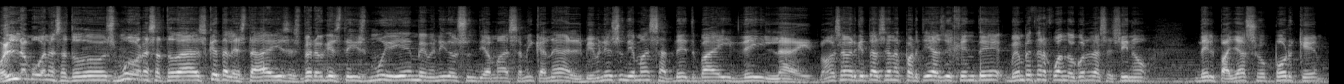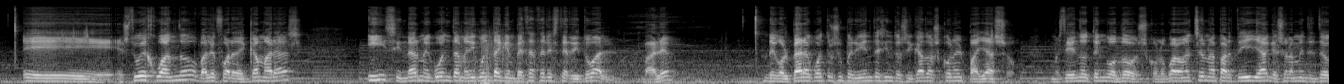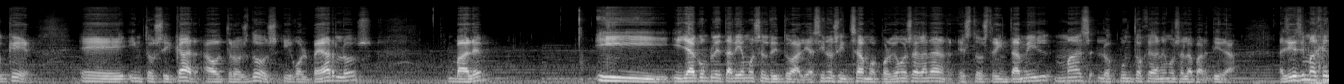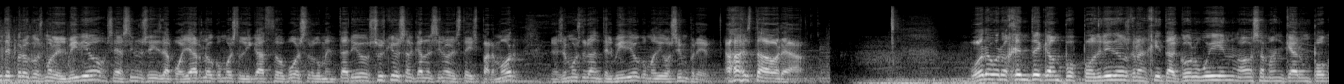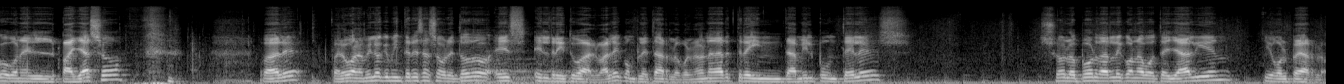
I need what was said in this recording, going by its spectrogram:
Hola, muy buenas a todos, muy buenas a todas, ¿qué tal estáis? Espero que estéis muy bien, bienvenidos un día más a mi canal, bienvenidos un día más a Dead by Daylight Vamos a ver qué tal sean las partidas de gente, voy a empezar jugando con el asesino del payaso porque eh, estuve jugando, ¿vale? Fuera de cámaras y sin darme cuenta me di cuenta que empecé a hacer este ritual, ¿vale? De golpear a cuatro supervivientes intoxicados con el payaso Me estoy viendo tengo dos, con lo cual vamos a echar una partidilla que solamente tengo que eh, intoxicar a otros dos y golpearlos, ¿vale? Y, ya completaríamos el ritual y así nos hinchamos porque vamos a ganar estos 30.000 más los puntos que ganemos en la partida. Así que sin más gente espero que os mole el vídeo, o sea, si no seguís de apoyarlo, como vuestro ligazo, vuestro comentario, suscribiros al canal si no lo estáis para more. Nos vemos durante el vídeo, como digo siempre. ¡Hasta ahora! Bueno, bueno gente, campos podridos, granjita Colwyn, vamos a manquear un poco con el payaso, ¿vale? Pero bueno, a mí lo que me interesa sobre todo es el ritual, ¿vale? Completarlo, porque me van a dar 30.000 punteles solo por darle con la botella a alguien y golpearlo.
